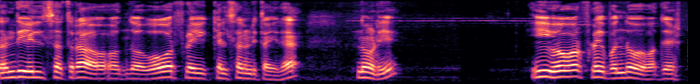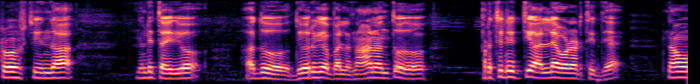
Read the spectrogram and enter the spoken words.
ನಂದಿ ಹಿಲ್ಸ್ ಹತ್ರ ಒಂದು ಓವರ್ಫ್ಲೈ ಕೆಲಸ ನಡೀತಾ ಇದೆ. ನೋಡಿ, ಈ ಓವರ್ಫ್ಲೈ ಬಂದು ಅದು ಎಷ್ಟು ವರ್ಷದಿಂದ ನಡೀತಾ ಇದೆಯೋ ಅದು ದೇವರಿಗೆ ಬಲ್ಲ. ನಾನಂತೂ ಪ್ರತಿನಿತ್ಯ ಅಲ್ಲೇ ಓಡಾಡ್ತಿದ್ದೆ. ನಾವು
